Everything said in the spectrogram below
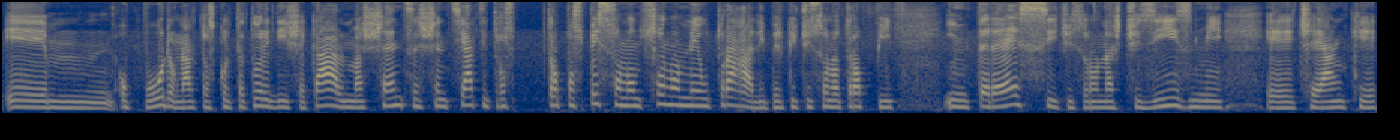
E, um, oppure un altro ascoltatore dice calma, scienze e scienziati tros- troppo spesso non sono neutrali perché ci sono troppi interessi, ci sono narcisismi, eh, c'è anche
